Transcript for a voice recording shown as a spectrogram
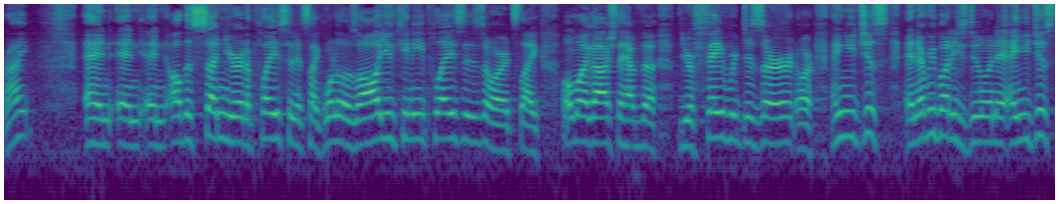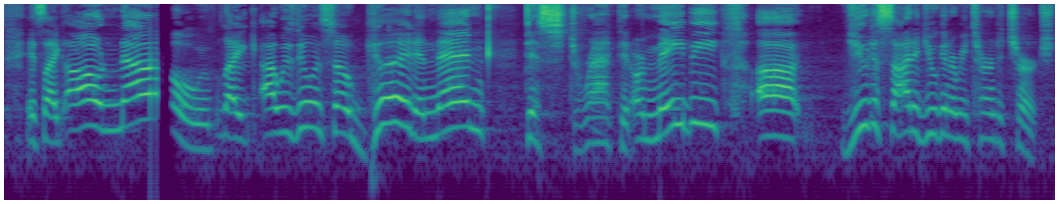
right? and, and, and all of a sudden you're at a place and it's like one of those all you can eat places or it's like oh my gosh they have the your favorite dessert or and you just and everybody's doing it, and you just, it's like, oh no, like I was doing so good, and then distracted. Or maybe uh, you decided you were going to return to church.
